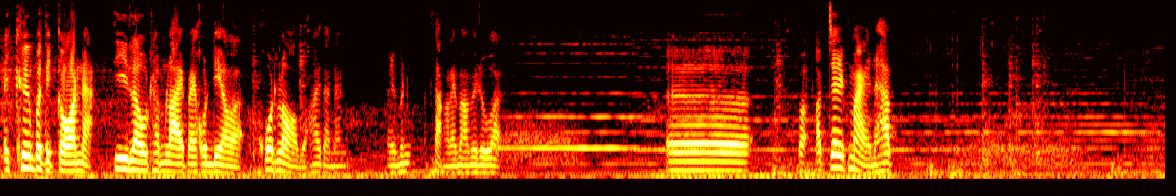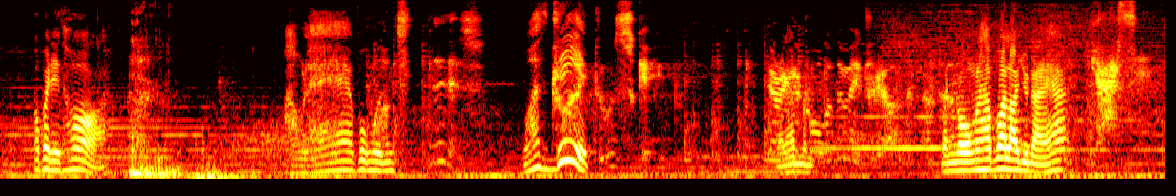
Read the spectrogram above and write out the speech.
ไอ้เครื่องปฏิกรณ์อะที่เราทำลายไปคนเดียวอะโคตรหล่อบอกให้ตอนนั้นไอ้มันสั่งอะไรมาไม่รู้อะเอ่ออัปเจกใหม่นะครับ เข้าไปในท่อ เอเอาแล้วพวกมึง What's this? What's Trying this to escape. Well, Hearing I'm the an- call of the matriarch. มันงงแล้วครับว่าเราอยู่ไหนฮะ Gas it.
